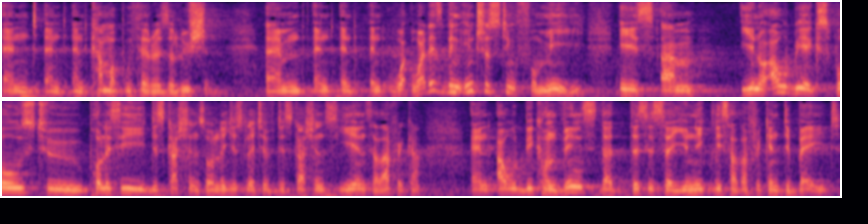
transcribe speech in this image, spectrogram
and, and, and come up with a resolution. Um, and and, and what, what has been interesting for me is. Um, you know, I will be exposed to policy discussions or legislative discussions here in South Africa, and I would be convinced that this is a uniquely South African debate,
